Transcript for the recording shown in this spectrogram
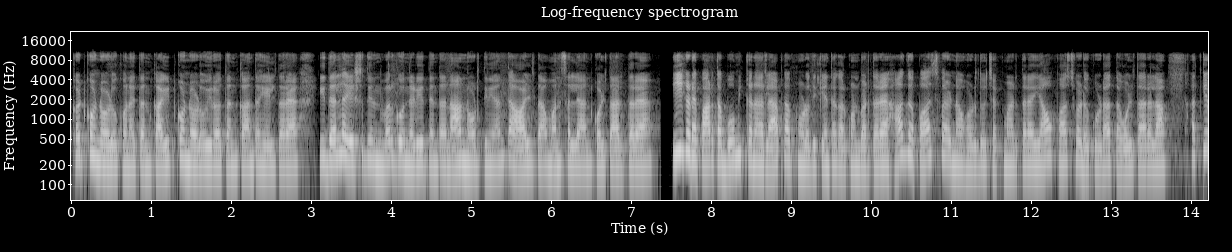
ಕಟ್ಕೊಂಡವಳು ಕೊನೆ ತನಕ, ಇಟ್ಕೊಂಡವಳು ಇರೋ ತನಕ ಅಂತ ಹೇಳ್ತಾರೆ. ಇದೆಲ್ಲ ಎಷ್ಟು ದಿನದವರೆಗೂ ನಡೆಯುತ್ತೆ ಅಂತ ನಾನು ನೋಡ್ತೀನಿ ಅಂತ ಆಳ್ತಾ ಮನಸ್ಸಲ್ಲೇ ಅಂದ್ಕೊಳ್ತಾ ಇರ್ತಾರೆ. ಈ ಕಡೆ ಪಾರ್ಥ ಭೂಮಿಕನ ಲ್ಯಾಪ್ಟಾಪ್ ನೋಡೋದಕ್ಕೆ ಅಂತ ಕರ್ಕೊಂಡು ಬರ್ತಾರೆ. ಆಗ ಪಾಸ್ವರ್ಡ್ನ ಹೊಡೆದು ಚೆಕ್ ಮಾಡ್ತಾರೆ. ಯಾವ ಪಾಸ್ವರ್ಡ್ ಕೂಡ ತಗೊಳ್ತಾ ಇರಲ್ಲ. ಅದಕ್ಕೆ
